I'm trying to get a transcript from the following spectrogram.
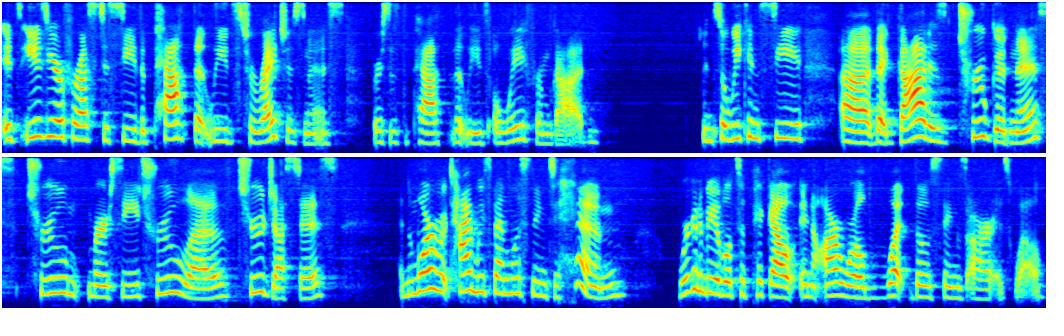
it's easier for us to see the path that leads to righteousness versus the path that leads away from God. And so we can see uh, that God is true goodness, true mercy, true love, true justice. And the more time we spend listening to Him, we're going to be able to pick out in our world what those things are as well.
